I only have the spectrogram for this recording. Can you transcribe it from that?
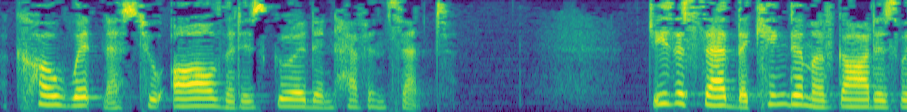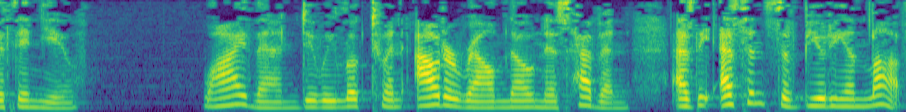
a co-witness to all that is good and heaven sent. Jesus said, the kingdom of God is within you. Why then do we look to an outer realm known as heaven as the essence of beauty and love?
